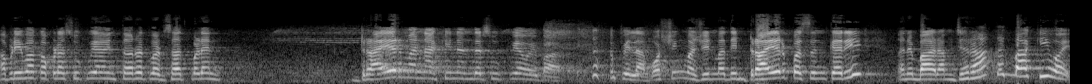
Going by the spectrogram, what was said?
આપણે એવા કપડાં સૂકવ્યા હોય તરત વરસાદ પડે ને, ડ્રાયરમાં નાખીને અંદર સૂકવ્યા હોય બહાર. પેલા વોશિંગ મશીનમાંથી ડ્રાયર પસંદ કરી અને બહાર આમ જરાક જ બાકી હોય.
